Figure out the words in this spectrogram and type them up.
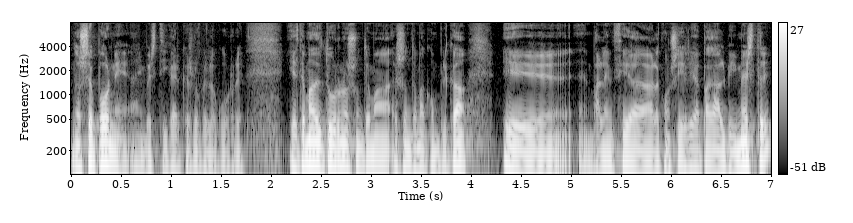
no se pone a investigar qué es lo que le ocurre. Y el tema del turno es un tema, es un tema complicado. en Valencia la Consellería paga el bimestre.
